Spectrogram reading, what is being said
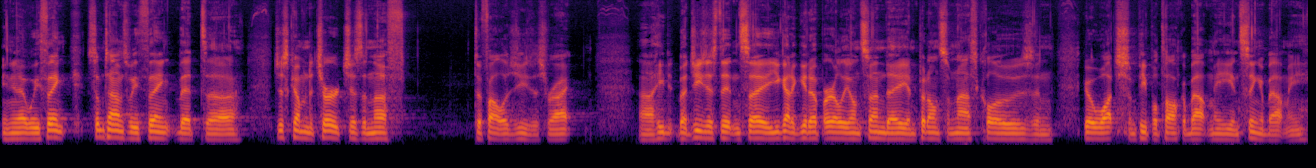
You know, we think, sometimes we think that uh, just coming to church is enough to follow Jesus, right? Uh, he, but Jesus didn't say, you got to get up early on Sunday and put on some nice clothes and go watch some people talk about me and sing about me.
